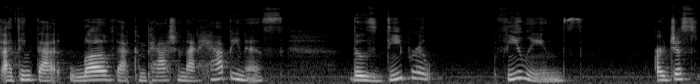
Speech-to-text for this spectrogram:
I think that love, that compassion, that happiness, those deeper feelings are just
